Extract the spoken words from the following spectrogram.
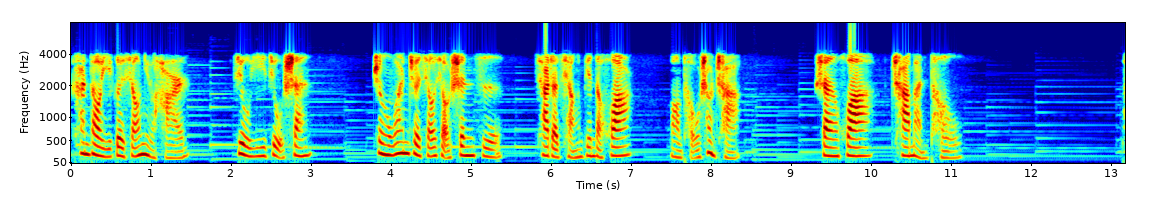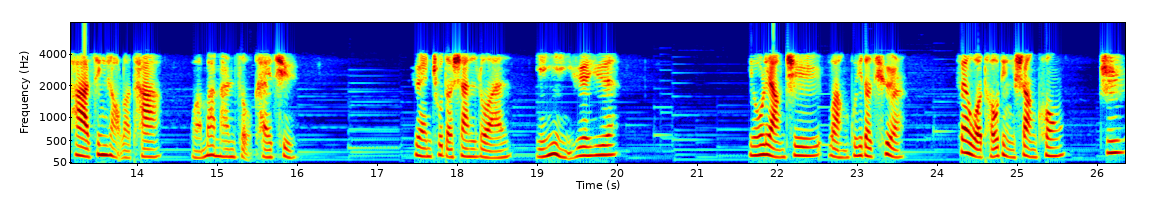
看到一个小女孩，旧衣旧衫，正弯着小小身子，掐着墙边的花往头上插，山花插满头。怕惊扰了她，我慢慢走开去。远处的山峦隐隐约约，有两只晚归的雀儿，在我头顶上空吱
